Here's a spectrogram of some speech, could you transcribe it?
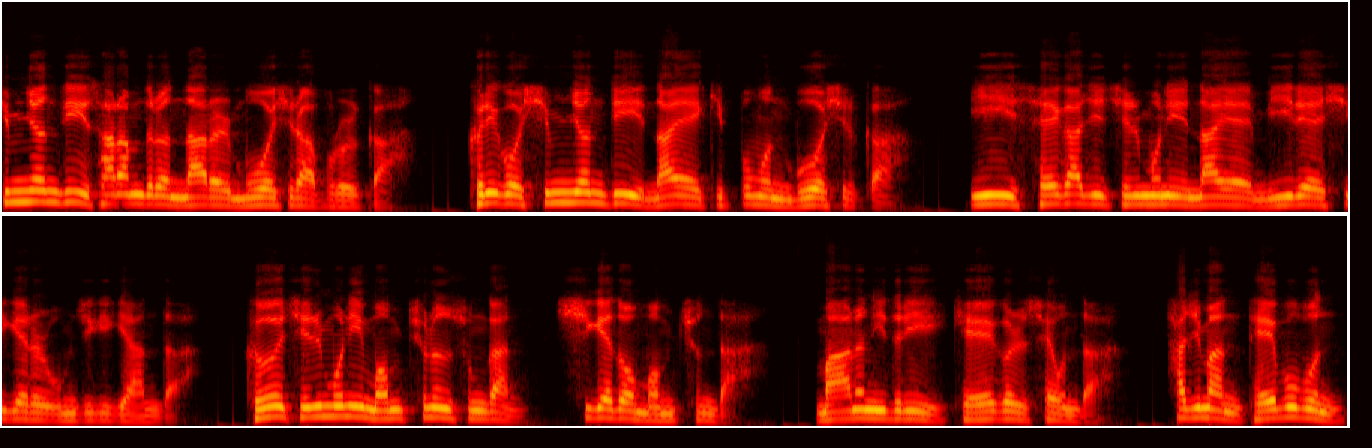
10년 뒤 사람들은 나를 무엇이라 부를까? 그리고 10년 뒤 나의 기쁨은 무엇일까? 이 세 가지 질문이 나의 미래 시계를 움직이게 한다. 그 질문이 멈추는 순간 시계도 멈춘다. 많은 이들이 계획을 세운다. 하지만 대부분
